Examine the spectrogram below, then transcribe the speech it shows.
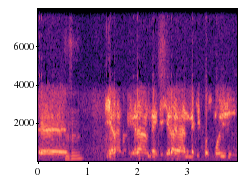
eh, y, eran, y, eran, y eran equipos muy,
